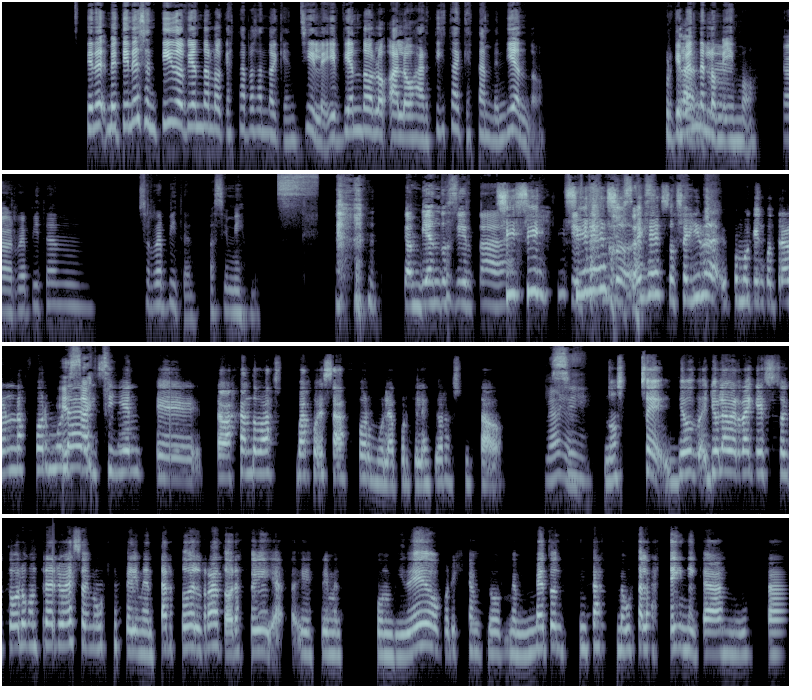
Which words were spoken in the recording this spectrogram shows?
Tiene, me tiene sentido viendo lo que está pasando aquí en Chile y viendo lo- a los artistas que están vendiendo. Porque Claro. venden lo mismo. Claro, repiten, se repiten a sí mismos. Cambiando ciertas... Sí, sí, sí, es eso, cosas. es eso, seguir como que encontraron una fórmula y Exacto. siguen eh, trabajando bas- bajo esa fórmula porque les dio resultado. Claro. Sí. No sé, yo, yo la verdad que soy todo lo contrario a eso, a mí me gusta experimentar todo el rato, ahora estoy eh, experimentando con video, por ejemplo, me meto en distintas, me gustan las técnicas, me gusta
